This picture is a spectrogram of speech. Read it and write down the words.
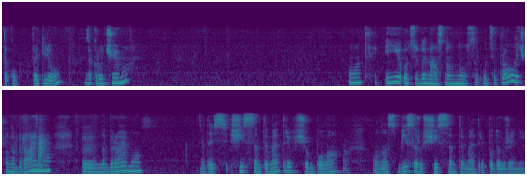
таку петлю закручуємо. От, І от сюди на основну оцю проволочку набираємо, е, набираємо десь 6 см, щоб була у нас бісеру 6 см по довжині.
